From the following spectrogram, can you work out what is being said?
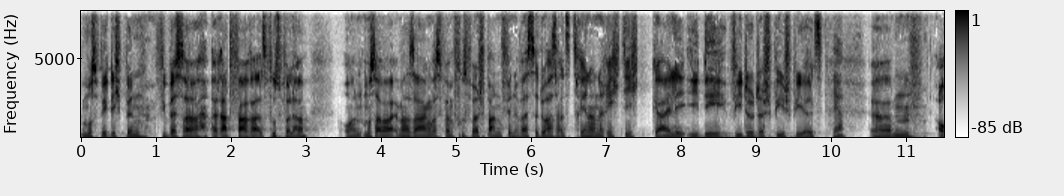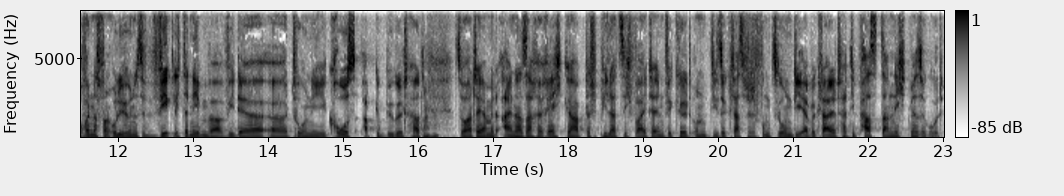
muss wirklich, ich bin viel besser Radfahrer als Fußballer. Und muss aber immer sagen, was ich beim Fußball spannend finde. Weißt du, du hast als Trainer eine richtig geile Idee, wie du das Spiel spielst. Ja. Ähm, auch wenn das von Uli Hoeneß wirklich daneben war, wie der äh, Toni Kroos abgebügelt hat, mhm. so hat er ja mit einer Sache recht gehabt, das Spiel hat sich weiterentwickelt und diese klassische Funktion, die er bekleidet hat, die passt dann nicht mehr so gut.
